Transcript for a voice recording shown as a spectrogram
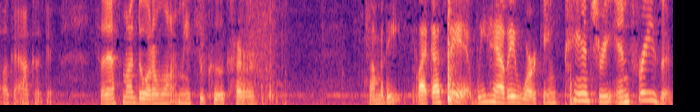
Okay, I'll cook it. So that's my daughter wanting me to cook her some of these. Like I said, we have a working pantry and freezer.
